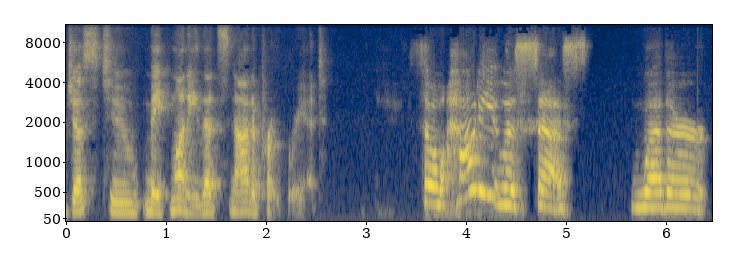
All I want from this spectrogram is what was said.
just to make money. That's not appropriate. So, how do you assess whether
